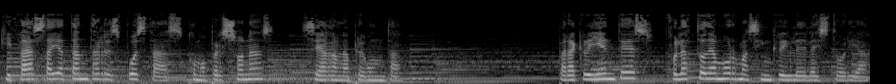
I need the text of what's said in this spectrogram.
Quizás haya tantas respuestas como personas se hagan la pregunta. Para creyentes fue el acto de amor más increíble de la historia.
